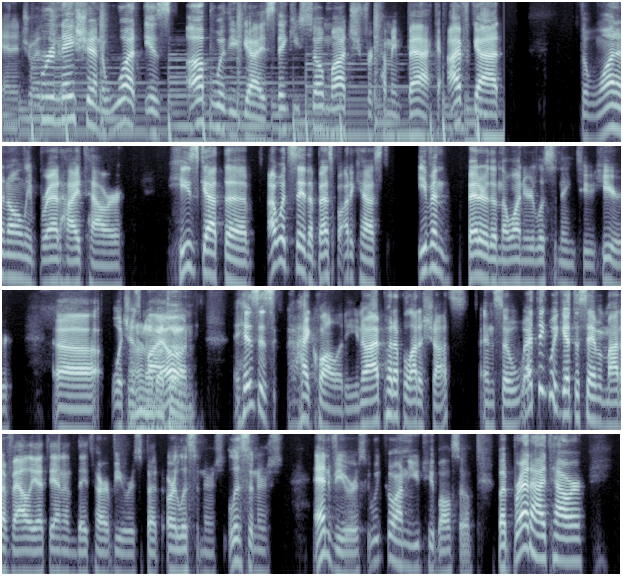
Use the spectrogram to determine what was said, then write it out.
and enjoy the Nation, what is up with you guys? Thank you so much for coming back. I've got the one and only Brad Hightower. He's got the, I would say, the best podcast, even better than the one you're listening to here, uh, which is my own. That. His is high quality. You know, I put up a lot of shots. And so I think we get the same amount of value at the end of the day to our viewers, but or listeners, listeners and viewers. We go on YouTube also. But Brad Hightower,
